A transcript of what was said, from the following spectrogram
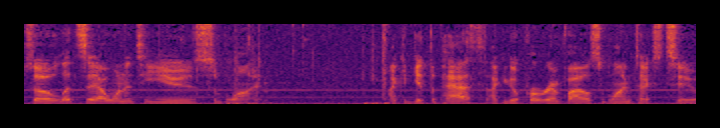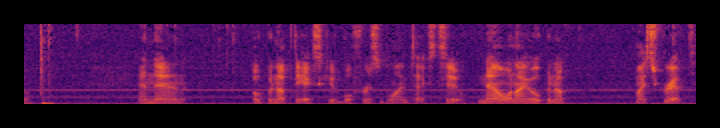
So let's say I wanted to use Sublime. I could get the path, I could go Program Files, Sublime Text 2, and then open up the executable for Sublime Text 2. Now when I open up my script,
